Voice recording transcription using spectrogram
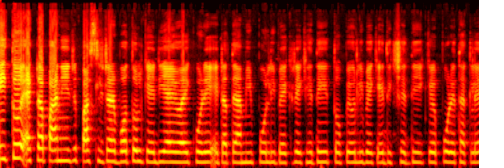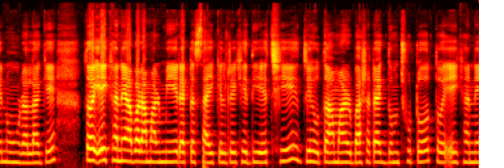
এই তো একটা পানির পাঁচ লিটার বোতলকে ডিআইওয়াই করে এটাতে আমি পলি ব্যাগ রেখে দিই। তো পলি ব্যাগ এদিক সেদিক পড়ে থাকলে নোংরা লাগে। তো এইখানে আবার আমার মেয়ের একটা সাইকেল রেখে দিয়েছি। যেহেতু আমার বাসাটা একদম ছোট, তো এইখানে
